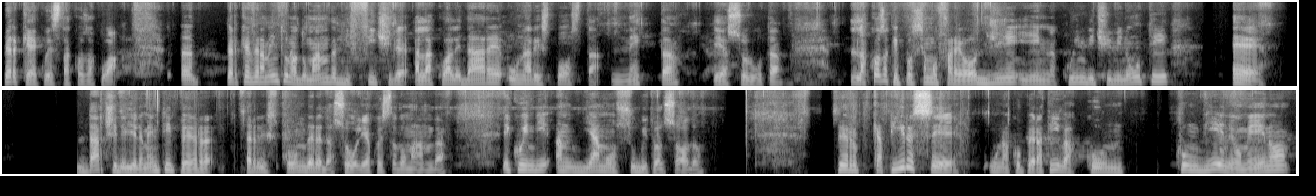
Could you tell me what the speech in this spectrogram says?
Perché questa cosa qua? Eh, perché è veramente una domanda difficile alla quale dare una risposta netta e assoluta. La cosa che possiamo fare oggi in 15 minuti è darci degli elementi per rispondere da soli a questa domanda. E quindi andiamo subito al sodo. Per capire se una cooperativa con, conviene o meno,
